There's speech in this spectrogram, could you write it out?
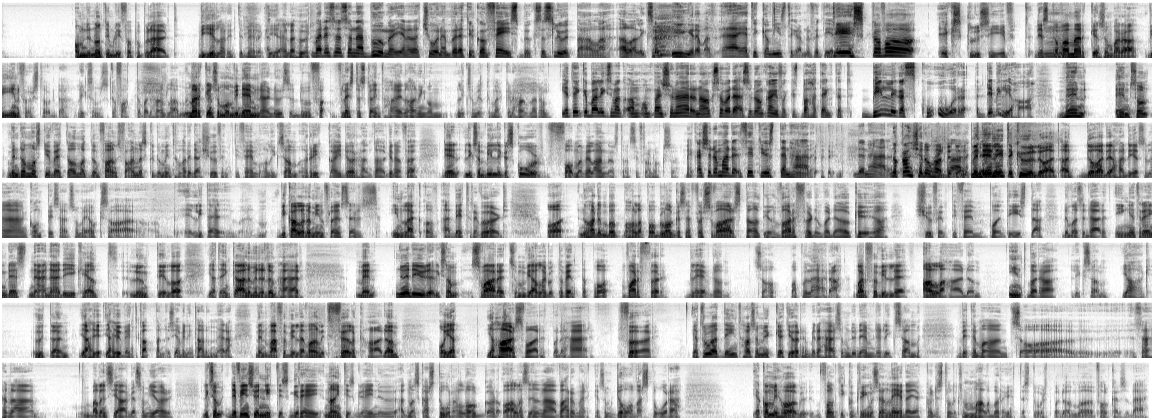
om det någonting blir för populärt, vi gillar inte mer Kia, eller hur? Var det så som när boomer-generationen började tycka om Facebook så slutade alla, alla liksom yngre bara äh, jag tycker om Instagram nu för tiden. Det ska vara exklusivt. Det ska Mm. vara märken som bara vi införstådda liksom ska fatta vad det handlar om. Märken som om vi nämner nu, så de flesta ska inte ha en aning om liksom vilka märken det handlar om. Jag tänker bara liksom att om, om pensionärerna också var där så de kan ju faktiskt bara ha tänkt att billiga skor, det vill jag ha. Men, en sån, men de måste ju veta om att de fanns, för annars skulle de inte ha varit där 7.55 och liksom rycka i dörrhandtagen. För det är liksom billiga skor får man väl annanstans ifrån också. Men kanske de hade sett just den här, den här Nå kanske de hade det. Men det är lite kul då att, att då var det, hade jag sådana här kompisar som är också eh, lite, vi kallar dem influencers in lack of a better word. Och nu har de hållit på att blogga försvarstal till varför de var där och köa 7.55 på en tisdag. De var sådär att ingen trängdes, nej, nej, det gick helt lugnt till och jag tänker använda de här. Men nu är det ju liksom svaret som vi alla gått och väntat på. Varför blev de så populära? Varför ville alla ha dem? Inte bara liksom jag. Utan jag, har ju- jag har ju vänt kappan nu så jag vill inte ha dem mera. Men varför ville vanligt folk ha dem? Och jag, jag har svaret på det här. För jag tror att det inte har så mycket att göra med det här som du nämnde, liksom Vetements och eh, sådana eh, Balenciaga som gör Liksom, det finns ju en 90s grej, 90s grej nu att man ska ha stora loggor och alla sådana varumärken som då var stora. Jag kommer ihåg, folk gick omkring med sina ledarjackor och det stod liksom Malboro jättestort på dem och folk hade sådär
